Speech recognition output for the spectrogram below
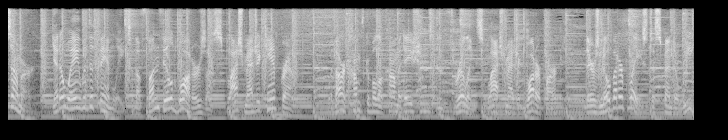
summer, get away with the family to the fun-filled waters of Splash Magic Campground. With our comfortable accommodations and thrilling Splash Magic Water Park, there's no better place to spend a week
